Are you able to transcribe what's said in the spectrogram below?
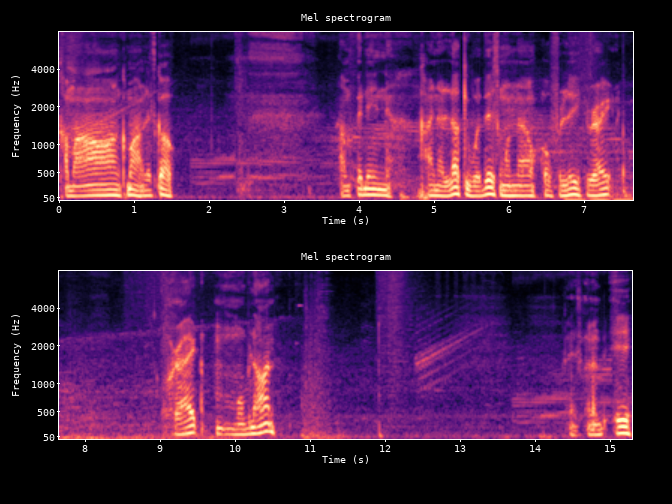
Come on come on let's go i'm feeling kind of lucky with this one now hopefully right? All right moving on. It's gonna be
